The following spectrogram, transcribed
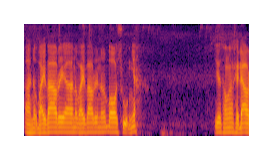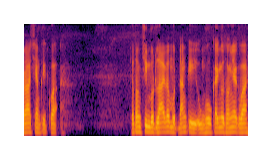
à, nó bay vào đây à, nó bay vào đây nó bo xuống nhá. Giờ thằng sẽ à, đào ra xem kết quả. Cho thằng xin một like và một đăng ký ủng hộ kênh của thằng nha các bạn.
